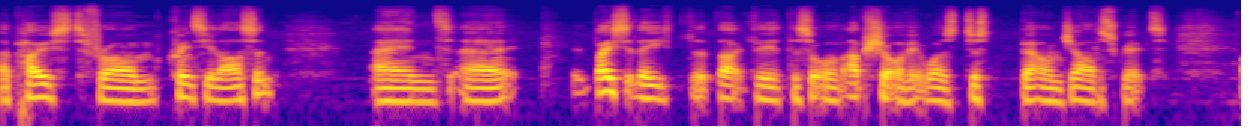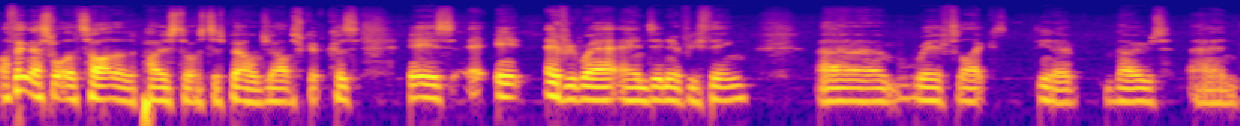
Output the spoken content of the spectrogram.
a post from Quincy Larson, and uh, basically, the, like the, the sort of upshot of it was just bet on JavaScript. I think that's what the title of the post was, just bet on JavaScript, because it is it, everywhere and in everything, um, with like you know Node and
